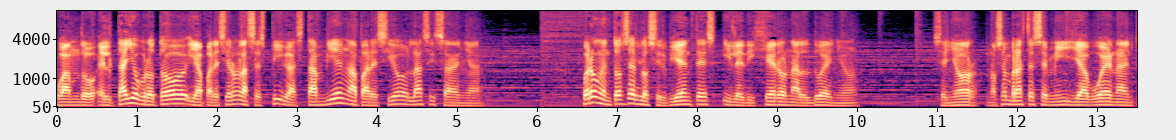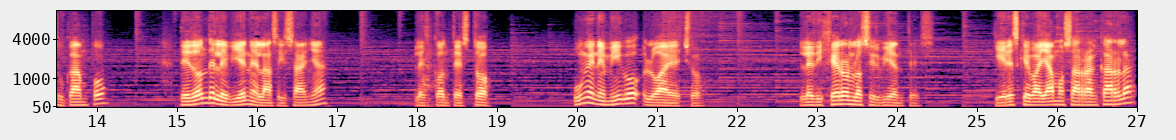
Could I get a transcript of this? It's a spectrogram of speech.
Cuando el tallo brotó y aparecieron las espigas, también apareció la cizaña. Fueron entonces los sirvientes y le dijeron al dueño, Señor, ¿no sembraste semilla buena en tu campo? ¿De dónde le viene la cizaña? Les contestó, un enemigo lo ha hecho. Le dijeron los sirvientes, ¿quieres que vayamos a arrancarla?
